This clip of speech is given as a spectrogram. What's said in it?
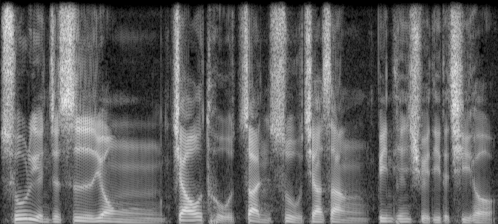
苏联则是用焦土战术加上冰天雪地的气候，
